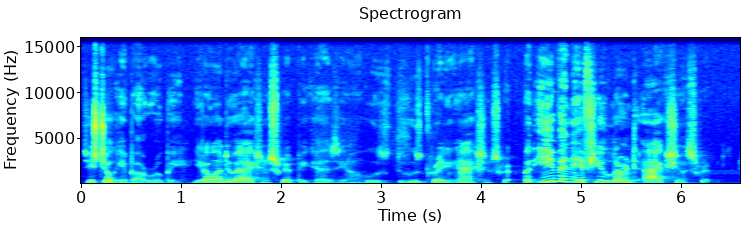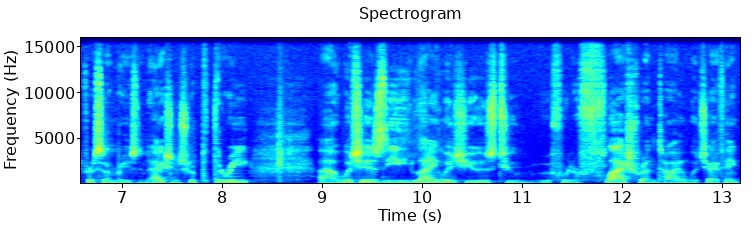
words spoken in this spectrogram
Just joking about Ruby. You don't want to do ActionScript because, you know, who's, who's grading ActionScript? But even if you learned ActionScript for some reason, ActionScript 3, uh, which is the language used to for the Flash runtime, which I think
